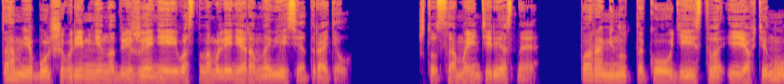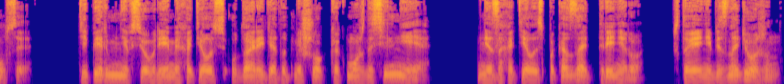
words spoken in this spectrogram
Там я больше времени на движение и восстановление равновесия тратил. Что самое интересное, пара минут такого действа, и я втянулся. Теперь мне все время хотелось ударить этот мешок как можно сильнее. Мне захотелось показать тренеру, что я не безнадежен,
